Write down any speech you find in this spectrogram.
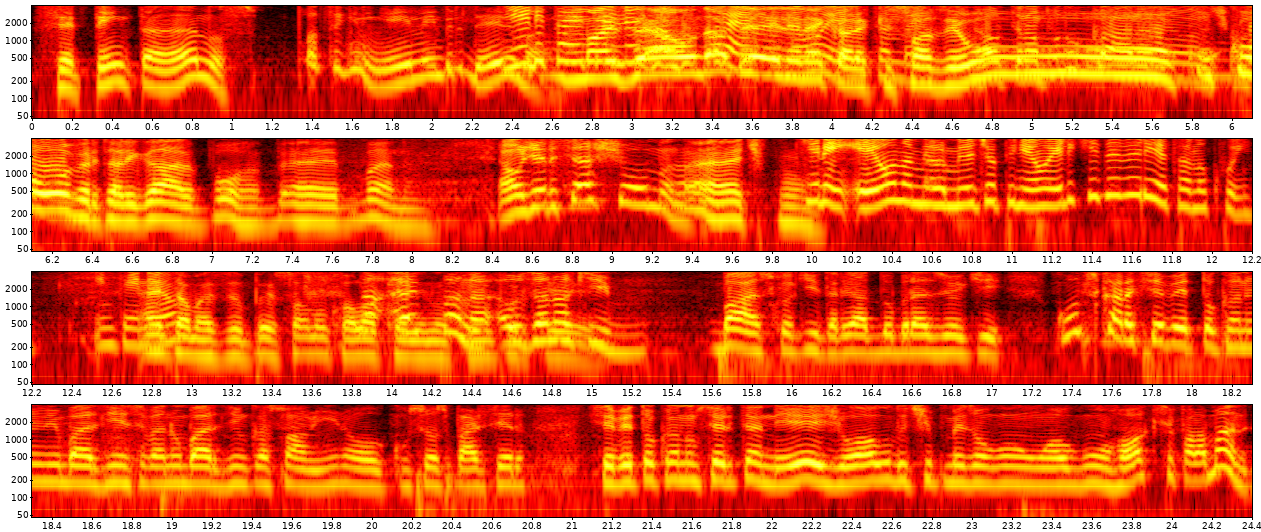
70 anos, pode ser que ninguém lembre dele, E ele tá Mas é a onda Fresno, dele, não né, cara? Quis também. fazer o, É o trampo do cara, né? o Tipo- cover, tá ligado? Porra, é, mano. É onde ele se achou, mano. É, tipo. Que nem eu, na minha humilde opinião, ele que deveria estar no Queen, entendeu? É, então, mas o pessoal não Não, coloca é, ele no mano, Queen usando porque- aqui, básico aqui, tá ligado? Do Brasil aqui. Quantos caras que você vê tocando em barzinho, você vai num barzinho com a sua mina ou com seus parceiros, que você vê tocando um sertanejo ou algo do tipo mesmo, algum, algum rock, você fala, mano,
